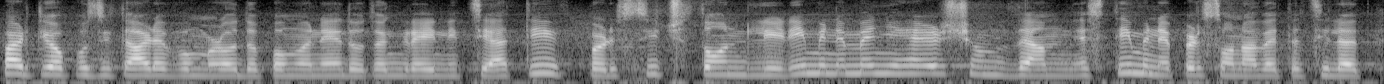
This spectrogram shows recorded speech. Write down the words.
Partia opozitare VMRO-DPMNE do të ngrejë iniciativë për, siç thonë, lirimin e menjëhershëm dhe amnestimin e personave të cilët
